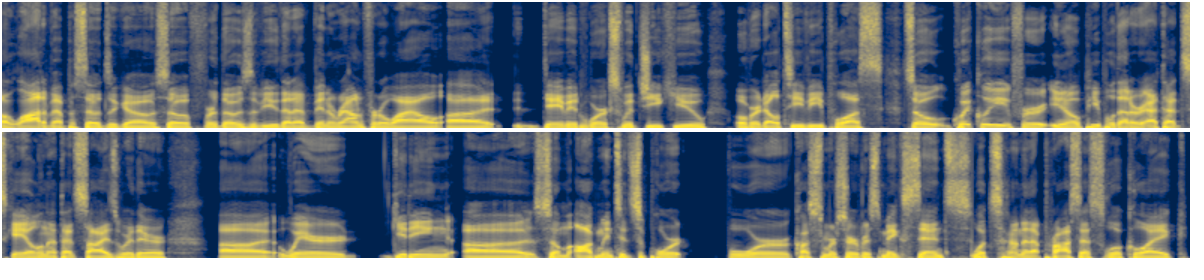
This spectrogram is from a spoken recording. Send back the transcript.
a lot of episodes ago. So for those of you that have been around for a while, uh, David works with GQ over at LTV Plus. So quickly for you know people that are at that scale and at that size where they're uh, where getting uh, some augmented support for customer service makes sense? What's kind of that process look like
